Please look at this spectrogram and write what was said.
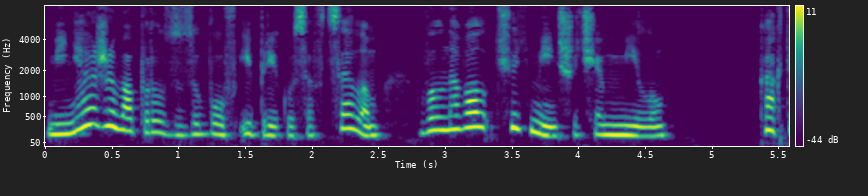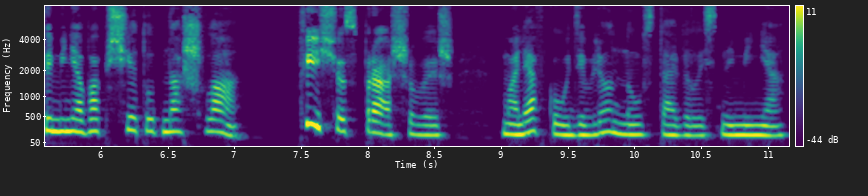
Меня же вопрос зубов и прикуса в целом волновал чуть меньше, чем Милу. «Как ты меня вообще тут нашла?» «Ты еще спрашиваешь?» Малявка удивленно уставилась на меня.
